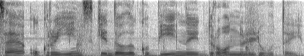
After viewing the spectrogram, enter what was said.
Це український далекобійний дрон лютий.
